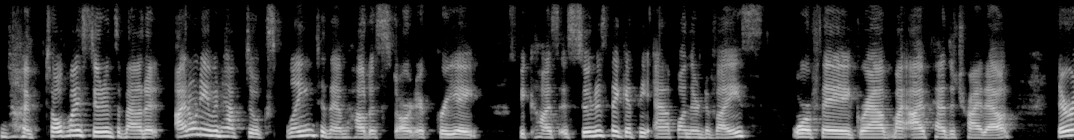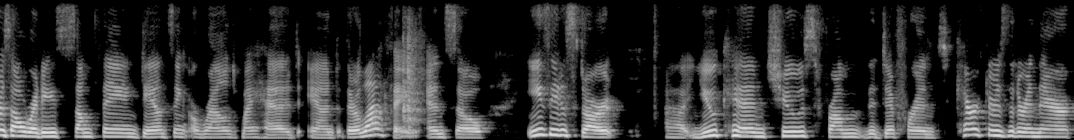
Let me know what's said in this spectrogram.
I've told my students about it, I don't even have to explain to them how to start or create because as soon as they get the app on their device or if they grab my iPad to try it out, there is already something dancing around my head and they're laughing. And so easy to start. Uh, you can choose from the different characters that are in there.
